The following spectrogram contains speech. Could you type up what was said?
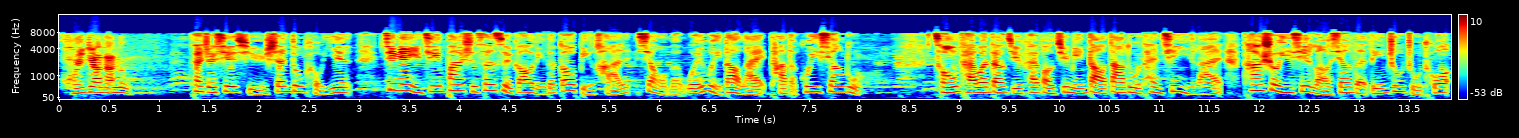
回家的路。带着些许山东口音，今年已经八十三岁高龄的高秉涵向我们娓娓道来他的归乡路。从台湾当局开放居民到大陆探亲以来，他受一些老乡的临终嘱托，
